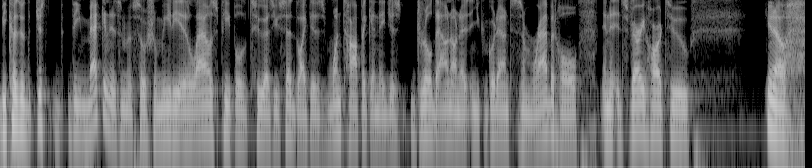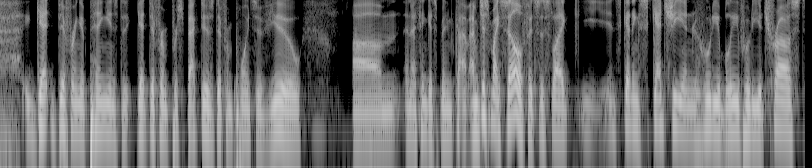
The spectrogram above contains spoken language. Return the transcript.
because of just the mechanism of social media, it allows people to, as you said, like there's one topic and they just drill down on it, and you can go down to some rabbit hole, and it's very hard to, you know, get differing opinions, to get different perspectives, different points of view. Um, and I think it's been, I'm just myself. It's just like, it's getting sketchy and who do you believe? Who do you trust?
